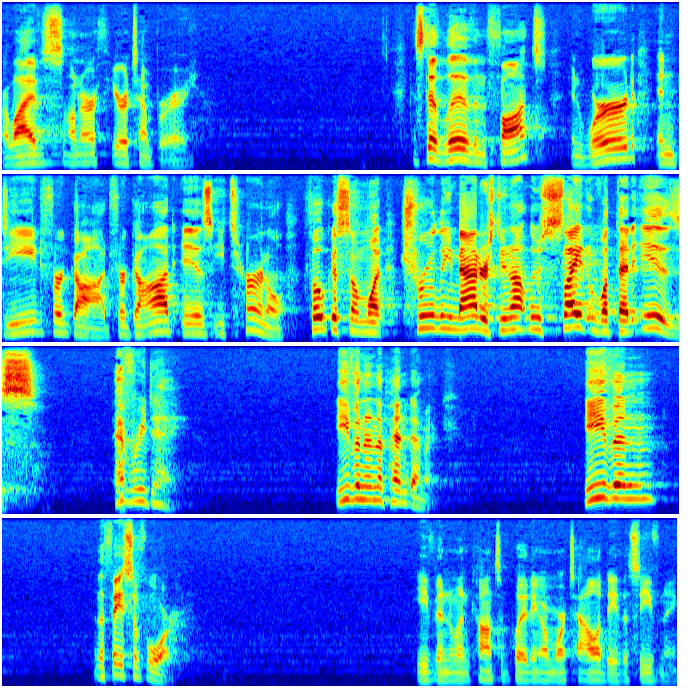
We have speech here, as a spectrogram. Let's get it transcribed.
Our lives on earth here are temporary. Instead, live in thought, in word, and deed for God, for God is eternal. Focus on what truly matters. Do not lose sight of what that is every day, even in a pandemic, even in the face of war, even when contemplating our mortality this evening.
